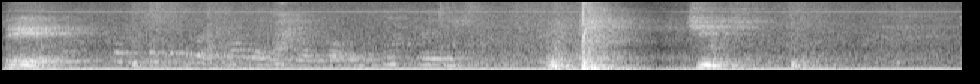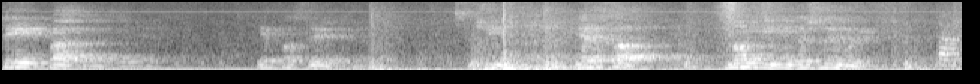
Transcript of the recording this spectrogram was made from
три, чинч. Три паттерна занятия. И последовательно. Чинч. Ярослав, ноги не должны быть. Так.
